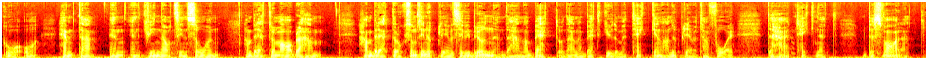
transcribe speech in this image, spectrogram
gå och hämta en, en kvinna åt sin son. Han berättar om Abraham. Han berättar också om sin upplevelse vid brunnen där han har bett och där han har bett Gud om ett tecken och han upplever att han får det här tecknet besvarat.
